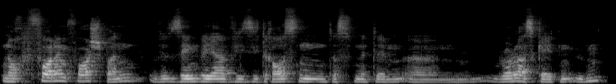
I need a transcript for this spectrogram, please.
Noch vor dem Vorspann sehen wir ja, wie sie draußen das mit dem ähm, Rollerskaten üben.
